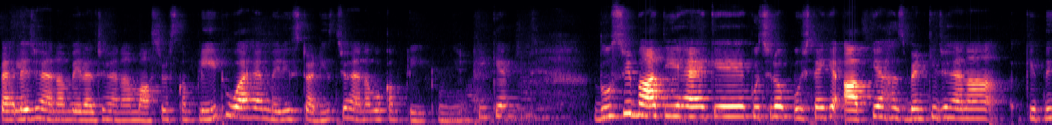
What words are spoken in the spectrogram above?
पहले जो है ना, मेरा जो है ना मास्टर्स कंप्लीट हुआ है। मेरी स्टडीज़ जो है ना, वो कंप्लीट हुई हैं, ठीक है? दूसरी बात यह है कि कुछ लोग पूछते हैं कि आपके हस्बैंड की जो है ना कितनी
